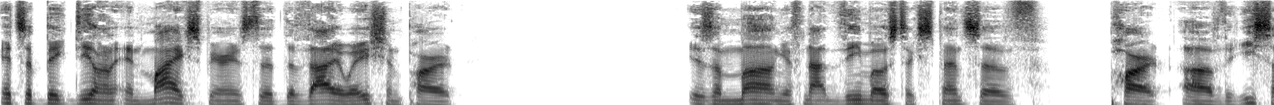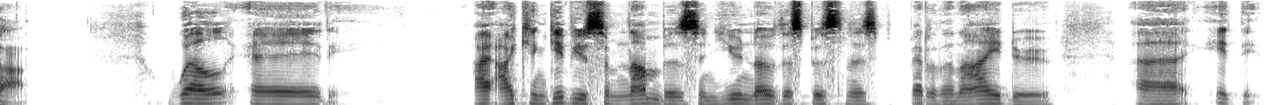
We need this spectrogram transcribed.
it's a big deal. In my experience, that the valuation part is among, if not the most expensive part of the ESOP. Well, uh, I, I, can give you some numbers, and you know this business better than I do uh, it,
